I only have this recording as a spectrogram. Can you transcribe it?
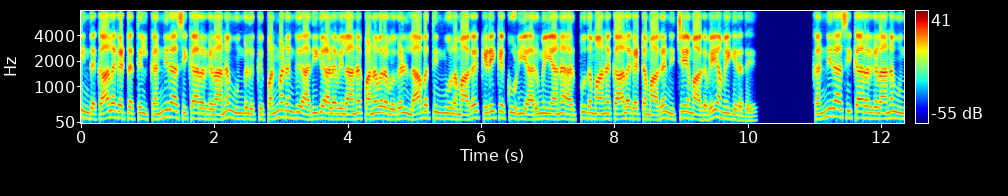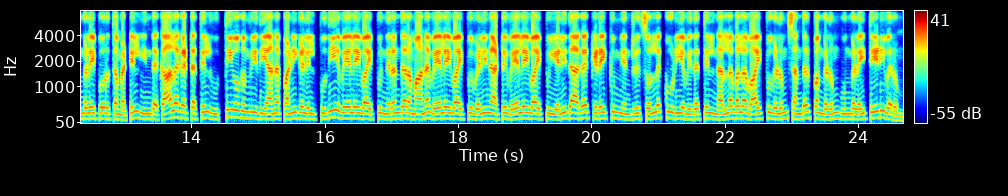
இந்த காலகட்டத்தில் கன்னிராசிக்காரர்களான உங்களுக்கு பன்மடங்கு அதிக அளவிலான பணவரவுகள் லாபத்தின் மூலமாக கிடைக்கக்கூடிய அருமையான அற்புதமான காலகட்டமாக நிச்சயமாகவே அமைகிறது. கன்னிராசிக்காரர்களான உங்களை பொறுத்தமட்டில் இந்த காலகட்டத்தில் உத்தியோகம் ரீதியான பணிகளில் புதிய வேலைவாய்ப்பு நிரந்தரமான வேலைவாய்ப்பு வெளிநாட்டு வேலைவாய்ப்பு எளிதாக கிடைக்கும் என்று சொல்லக்கூடிய விதத்தில் நல்லபல வாய்ப்புகளும் சந்தர்ப்பங்களும் உங்களை தேடி வரும்.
